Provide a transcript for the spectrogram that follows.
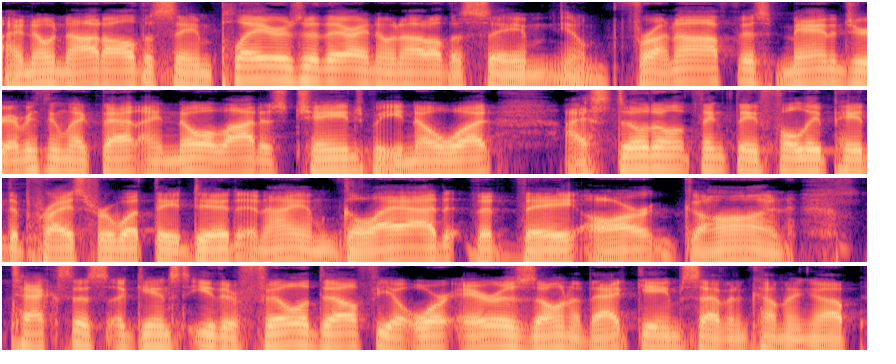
I know not all the same players are there. I know not all the same, you know, front office, manager, everything like that. I know a lot has changed, but you know what? I still don't think they fully paid the price for what they did, and I am glad that they are gone. Texas against either Philadelphia or Arizona, that game seven coming up.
